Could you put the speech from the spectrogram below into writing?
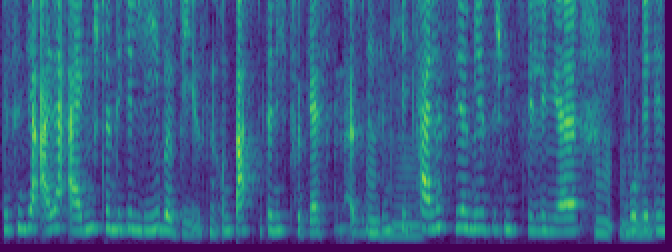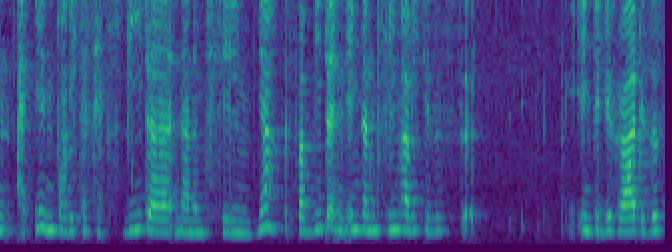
Wir sind ja alle eigenständige Lebewesen und das bitte nicht vergessen. Also wir sind hier keine siamesischen Zwillinge, wo wir den, irgendwo habe ich das jetzt wieder in einem Film, ja, es war wieder in irgendeinem Film, habe ich dieses äh, irgendwie gehört, dieses,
